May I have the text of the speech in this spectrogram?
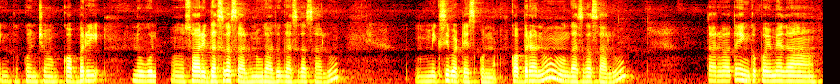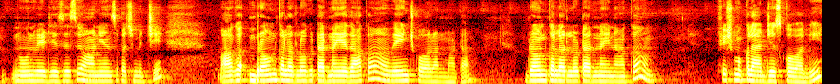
ఇంకా కొంచెం కొబ్బరి నువ్వులు సారీ గసగసాలు నువ్వు కాదు గసగసాలు మిక్సీ పట్టేసుకున్న. కొబ్బరను గసగసాలు. తర్వాత ఇంక పొయ్యి మీద నూనె వేడి చేసేసి ఆనియన్స్ పచ్చిమిర్చి బాగా బ్రౌన్ కలర్లోకి టర్న్ అయ్యేదాకా వేయించుకోవాలన్నమాట. బ్రౌన్ కలర్లో టర్న్ అయినాక ఫిష్ ముక్కలు యాడ్ చేసుకోవాలి.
